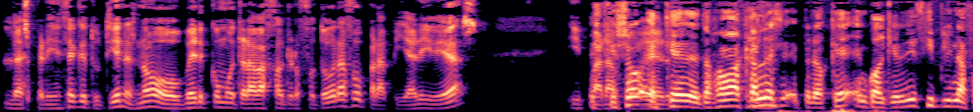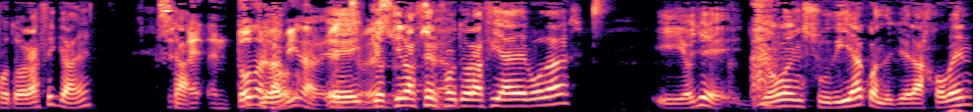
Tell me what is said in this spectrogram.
la experiencia que tú tienes, ¿no? O ver cómo trabaja otro fotógrafo para pillar ideas y para. Es que eso, es que de todas formas, Carles, pero es que en cualquier disciplina fotográfica, ¿eh? en, todo en la vida, de hecho, Yo quiero hacer fotografía de bodas y, oye, yo en su día, cuando yo era joven,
